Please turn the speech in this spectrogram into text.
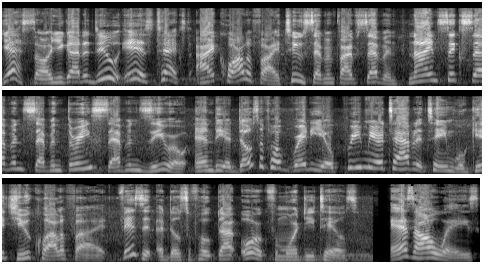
Yes, all you got to do is text I qualify to 757 967 7370. And the A Dose of Hope Radio Premier Tablet team will get you qualified. Visit adoseofhope.org for more details. As always,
